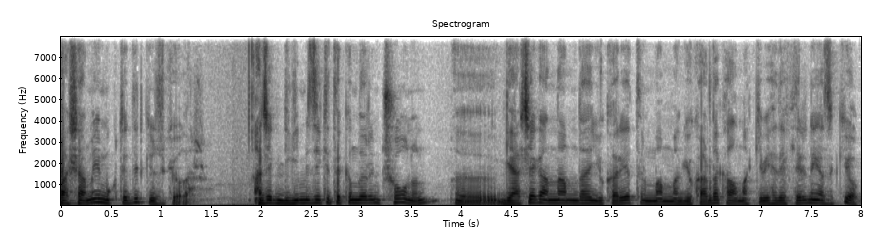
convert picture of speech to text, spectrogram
başarmayı muktedir gözüküyorlar. Ancak ligimizdeki takımların çoğunun e, gerçek anlamda yukarıya tırmanmak, yukarıda kalmak gibi hedefleri ne yazık ki yok.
